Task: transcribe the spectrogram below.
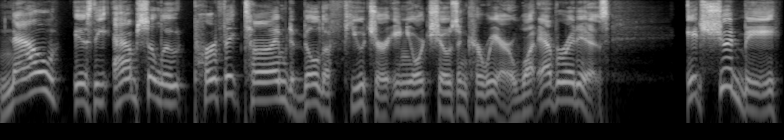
Now is the absolute perfect time to build a future in your chosen career, whatever it is. It should be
